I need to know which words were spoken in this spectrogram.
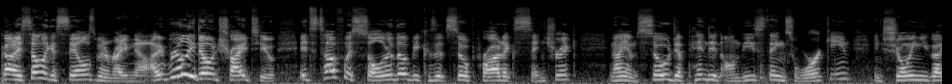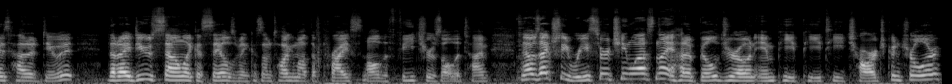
God, I sound like a salesman right now. I really don't try to. It's tough with solar though because it's so product centric and I am so dependent on these things working and showing you guys how to do it that I do sound like a salesman because I'm talking about the price and all the features all the time. And I was actually researching last night how to build your own MPPT charge controller.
